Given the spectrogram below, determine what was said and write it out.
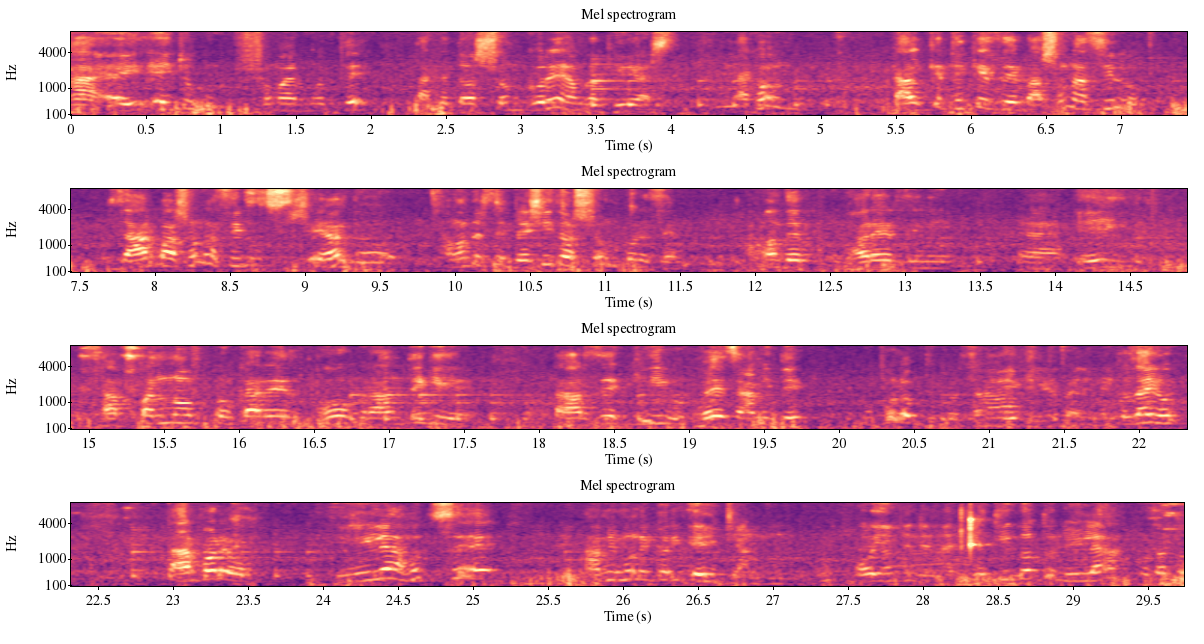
হ্যাঁ এই এইটুকু সময়ের মধ্যে তাকে দর্শন করে আমরা ফিরে আসছি। এখন কালকে থেকে যে বাসনা ছিল যার বাসনা ছিল, সে হয়তো আমাদের চেয়ে বেশি দর্শন করেছেন। আমাদের ঘরের যিনি এই ছাপ্পান্ন প্রকারের ভোগ রাঁধতে গিয়ে তার যে কি হয়েছে আমি দেখ উপলব্ধি করেছি, আমি দেখতে পারিনি তো যাই হোক, তারপরেও লীলা হচ্ছে, আমি মনে করি এইটা। ওই পুঁথিগত লীলা, ওটা তো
